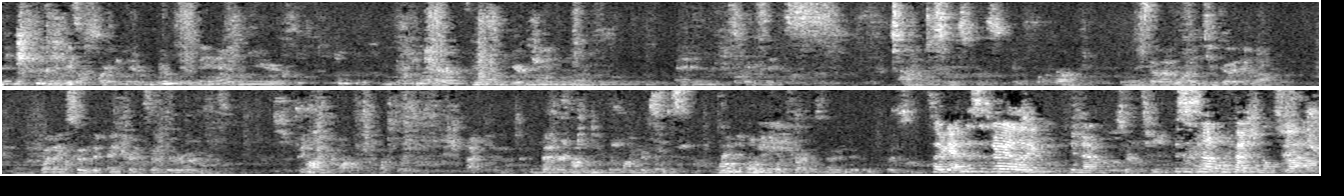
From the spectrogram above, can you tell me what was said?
Maybe also they're, they're building the new in the future Virgin and SpaceX spaceport. So I wanted to go there. When I saw the entrance of the road in the car, I was like, I can better not to go because it's really only for trucks. I it was So yeah, this is very like, you know, 13. this is not professional style,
